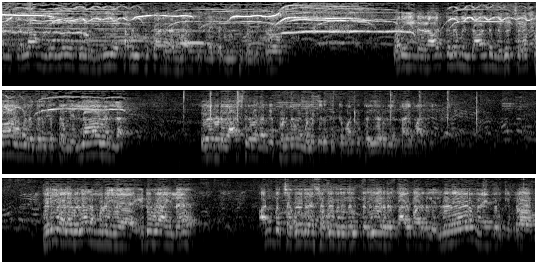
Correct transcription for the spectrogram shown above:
தமிழ் எல்லாம் முதல்ல எங்களுடைய இனிய தமிழ் புத்தாண்டு நல்வாழ்த்துக்களை தெரிவித்துக் கொள்கின்றோம். வருகின்ற நாட்களும் இந்த ஆண்டு மிகச் சிறப்பாக உங்களுக்கு இருக்கட்டும். எல்லா வல்ல இவருடைய ஆசீர்வாதம் எப்பொழுதும் உங்களுக்கு இருக்கட்டும் அன்பு பெரியவர்களே தாய்மார்கள். பெரிய அளவில் நம்முடைய இடுவாயில அன்பு சகோதர சகோதரிகள் பெரியவர்கள் தாய்மார்கள் எல்லோரும் இணைந்திருக்கின்றோம்.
